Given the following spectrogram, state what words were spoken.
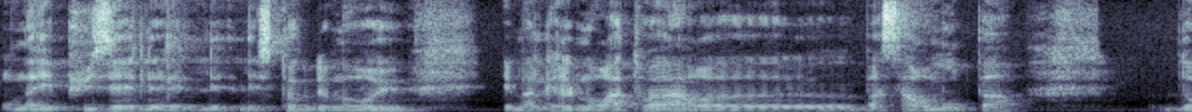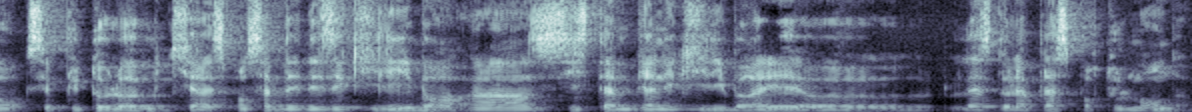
on a épuisé les, stocks de morue et malgré le moratoire, ben, ça remonte pas. Donc c'est plutôt l'homme qui est responsable des déséquilibres. Un système bien équilibré euh, laisse de la place pour tout le monde.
